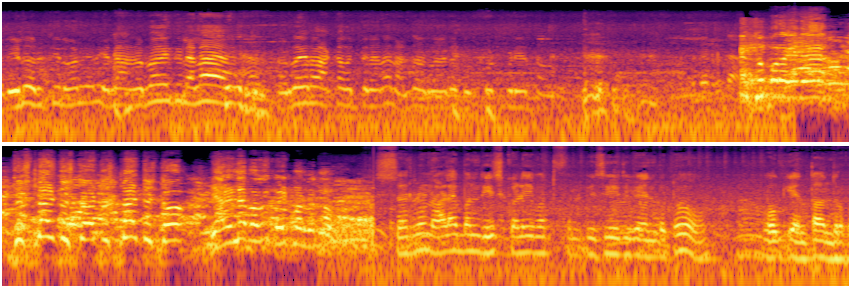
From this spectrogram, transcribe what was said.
ಅದೇನೋ ರುಚಿ ನೋಡಿದ್ರೆ ಎಲ್ಲ ಅರ್ಧಾಗೈತಿಲ್ಲ ಅರ್ಧ ಇರೋ ಹಾಕ ಬರ್ತೀರಲ್ಲ ನಂದು ಆಗಿ ದುಡ್ಡು ಕೊಟ್ಬಿಡಿ ಅಂತ ಸೂಪರ್ ಆಗಿದೆ. ದುಷ್ಮೇಲ್ ದುಷ್ಟು ದುಷ್ಟು ಎರಡನೇ ಭಾಗ ಮಾಡ್ಬೇಕು ನಾವು. ಸರ್ ನಾಳೆ ಬಂದು ಈಸ್ಕೊಳ್ಳಿ ಮತ್ತು ಫುಲ್ ಬಿಸಿ ಇದೀವಿ ಅಂದ್ಬಿಟ್ಟು ಹೋಗಿ ಅಂತ ಅಂದರು.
